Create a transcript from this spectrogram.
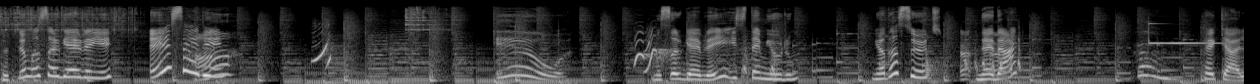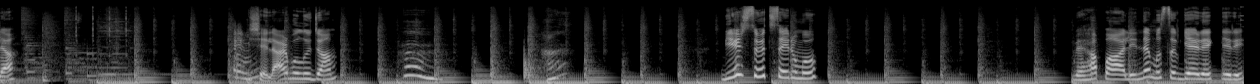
Sütlü mısır gevreği. En sevdiğin. Ha? Ew. Mısır gevreği istemiyorum. Ya da süt. Neden? Pekala. Bir şeyler bulacağım. Bir süt serumu. Ve hap halinde mısır gevrekleri.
